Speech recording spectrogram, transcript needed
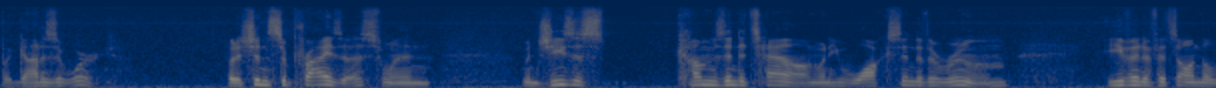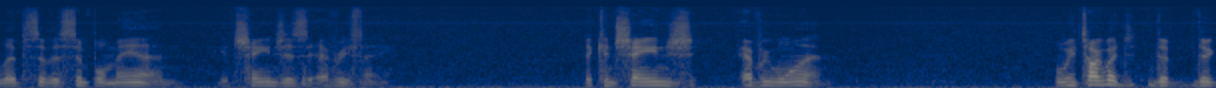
But God is at work. But it shouldn't surprise us when, when Jesus comes into town, when he walks into the room, even if it's on the lips of a simple man, it changes everything. It can change everyone. When we talk about the, the,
